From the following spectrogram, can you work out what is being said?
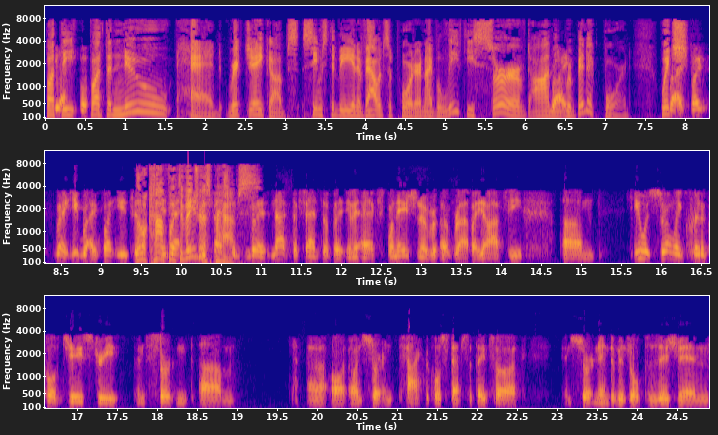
But the but, the new head, Rick Jacobs, seems to be an avowed supporter, and I believe he served on right. the rabbinic board, which right, but, right, he, right, but a little conflict of interest, perhaps, but not defensive, but in an explanation of, of Rabbi Yoffie, um, he was certainly critical of J Street and certain um, uh, on, on certain tactical steps that they took in certain individual positions.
